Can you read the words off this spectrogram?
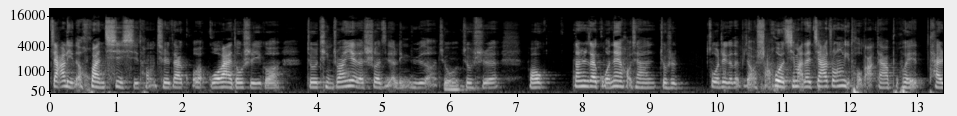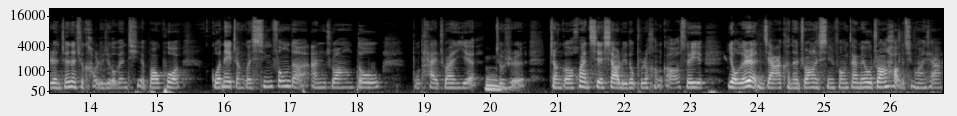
家里的换气系统，其实在国国外都是一个就是挺专业的设计的领域的，就就是包，但是在国内好像就是。做这个的比较少，或者起码在家装里头吧，大家不会太认真的去考虑这个问题。包括国内整个新风的安装都不太专业，就是整个换气的效率都不是很高。所以有的人家可能装了新风，在没有装好的情况下，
